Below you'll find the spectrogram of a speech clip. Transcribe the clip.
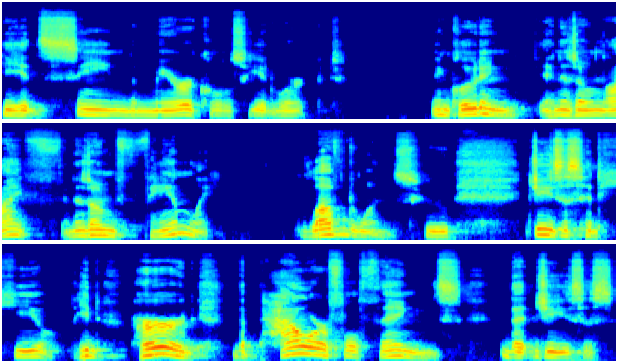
He had seen the miracles he had worked, including in his own life, in his own family, loved ones who Jesus had healed. He'd heard the powerful things that Jesus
